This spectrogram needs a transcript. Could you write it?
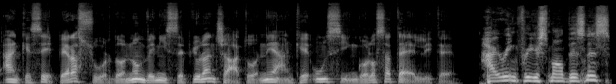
anche se per assurdo non venisse più lanciato neanche un singolo satellite. Hiring for your small business?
